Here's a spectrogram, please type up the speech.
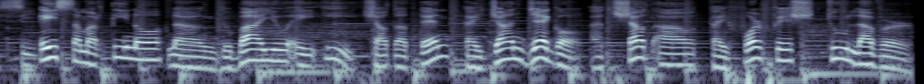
si Ace Samartino ng Dubai UAE. Shout out din kay John Diego at shout out kay Forfish 2 Lover.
